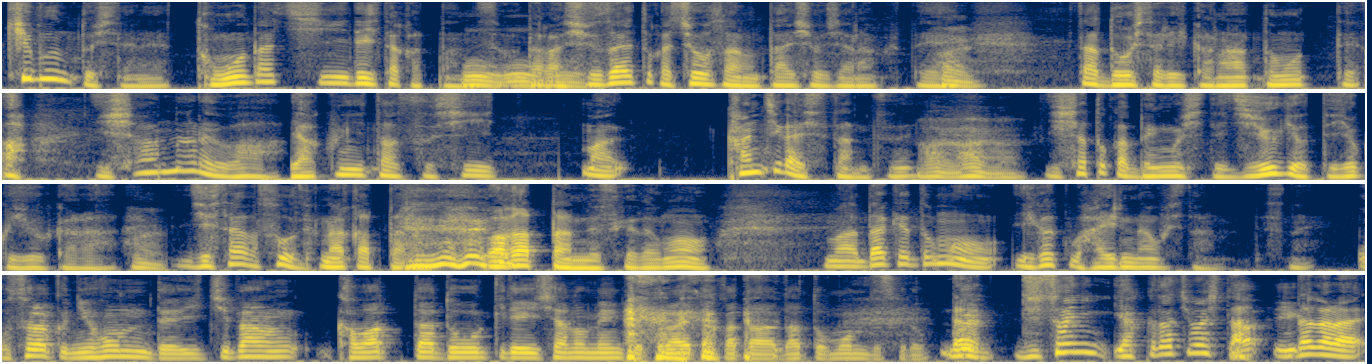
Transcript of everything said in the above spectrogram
気分としてね友達でいたかったんですよ。だから取材とか調査の対象じゃなくて、はい。だどうしたらいいかなと思ってあ医者になれば役に立つしまあ勘違いしてたんですね。はいはいはい。医者とか弁護士って自由業ってよく言うから、はい。実際はそうじゃなかったの。分かったんですけどもまあだけども医学部入り直したんですね。おそらく日本で一番変わった動機で医者の免許取られた方だと思うんですけど。実際に役立ちました？あだから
